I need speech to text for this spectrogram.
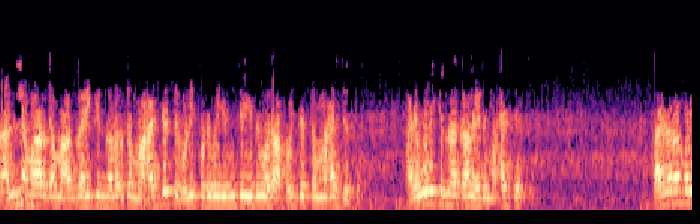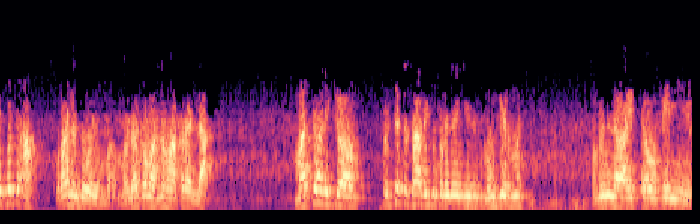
നല്ല മാർഗം ആഗ്രഹിക്കുന്നവർക്ക് മഹജ്ജത്ത് വെളിപ്പെടുകയും ചെയ്തു. അതാ ഹുജ്ജത്ത് മഹജ്ജത്ത്. അനുകൂലിക്കുന്നവർക്കാണ് ഇത് മഹജ്ജത്ത്. കാരണം വെളിപ്പെട്ട് ആ ഖുറാൻ എന്ത് പോയും മുന്നോക്കം വന്ന് മാത്രമല്ല. മറ്റോണിക്കോ ഹുജ്ജത്ത് സ്ഥാപിക്കപ്പെടുകയും ചെയ്തു മുൻകീർന്ന്. തൗഫീഖ്.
